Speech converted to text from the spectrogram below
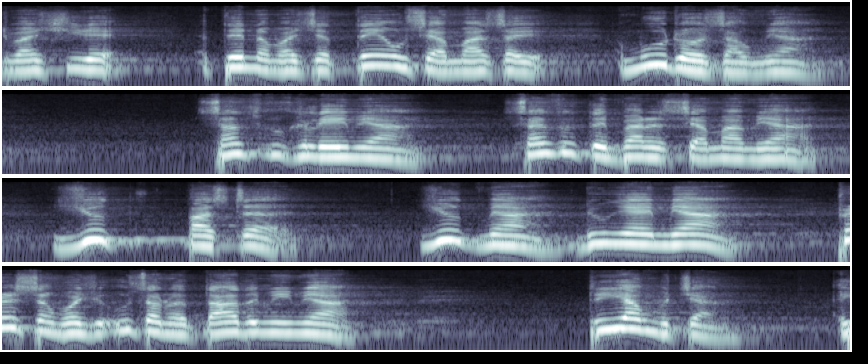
ဒီမှာရှိတဲ့အတင်းတော်မှာရှိတဲ့သင်းဥစ္စာမဆိုင်အမှုတော်ဆောင်များစန်းစုကလေးများစန်းစုတင်ပါတဲ့ဆရာမများ youth pastor youth များလူငယ်များ praise and worship ဥဆောင်တဲ့သားသမီးများတယောက်မကြံအ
